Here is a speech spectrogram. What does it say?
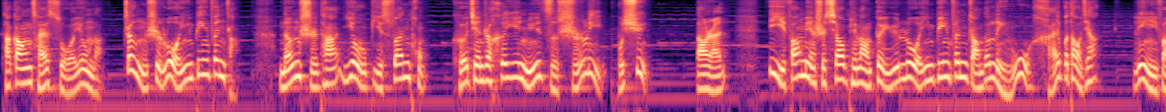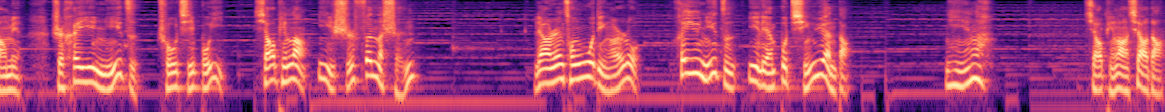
他刚才所用的正是落英缤纷掌，能使他右臂酸痛，可见这黑衣女子实力不逊。当然，一方面是萧平浪对于落英缤纷掌的领悟还不到家，另一方面是黑衣女子出其不意。萧平浪一时分了神，两人从屋顶而落。黑衣女子一脸不情愿道：“你赢了。”萧平浪笑道：“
